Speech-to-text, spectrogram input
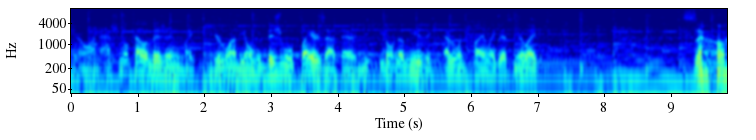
you know, on national television, like you're one of the only visual players out there and you, you don't know the music. Everyone's playing like this and you're like, so,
